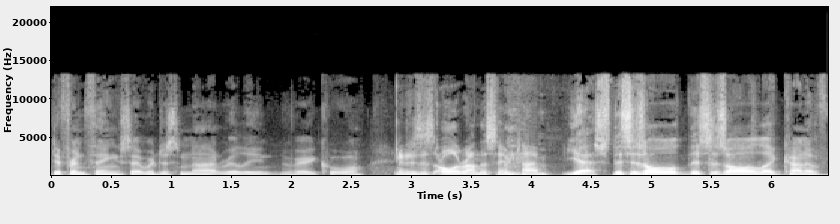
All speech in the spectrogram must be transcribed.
different things that were just not really very cool. And is this all around the same time? Yes, this is all this is all like kind of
